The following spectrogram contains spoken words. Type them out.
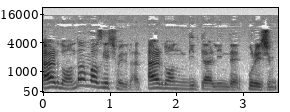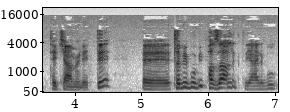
Erdoğan'dan vazgeçmediler. Erdoğan'ın liderliğinde bu rejim tekamül etti. Ee, tabii bu bir pazarlıktı. Yani bu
